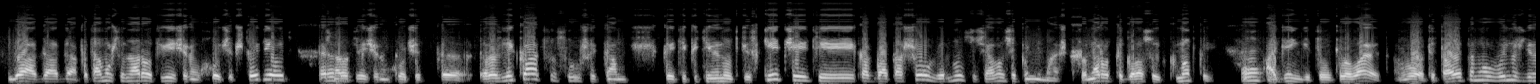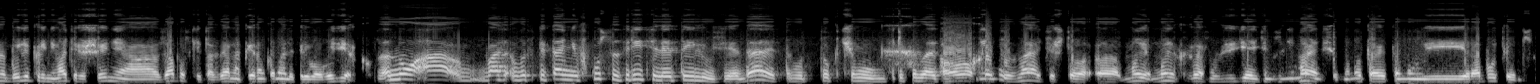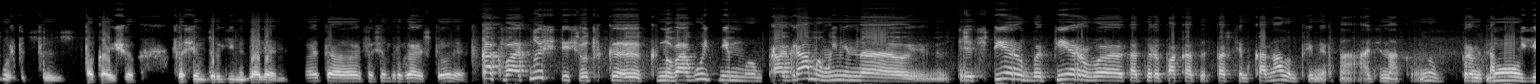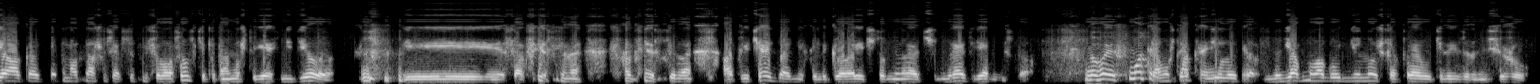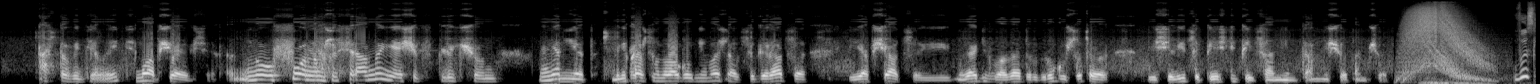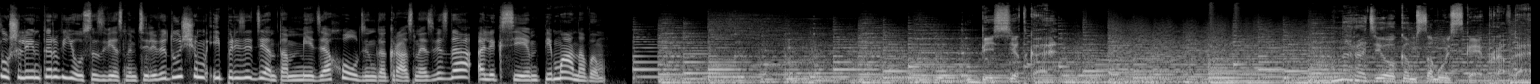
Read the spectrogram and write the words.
Да, да, да, потому что народ вечером хочет что делать? Народ вечером хочет э, развлекаться, слушать там эти пятиминутки скетчи эти, и как бы отошел, вернулся, все равно все понимаешь. Народ-то голосует кнопкой, а деньги-то уплывают. Вот. И поэтому вынуждены были принимать решение о запуске тогда на Первом канале «Кривого зеркала». Ну, а воспитание вкуса зрителя – это иллюзия, да? Это вот то, к чему призывают. Ох, это знаете, что э, мы, мы как раз везде этим занимаемся, но мы поэтому и работаем, может быть, пока еще совсем другими долями. Это совсем другая история. Как вы относитесь вот к, к новогодним программам именно 31-го, 1 которые показывают по всем каналам примерно одинаково? Ну, кроме того. Ну, я к этому отношусь абсолютно философски, потому что я их не делаю. И, соответственно, соответственно, отвечать за них или говорить, что мне нравится, что не нравится, я бы не стал. Но вы их смотрите? Потому что это. Ну, я в новогоднюю ночь, как правило, телевизора не сижу. А что вы делаете? Мы общаемся. Ну, фоном же все равно ящик включен. Нет? Нет. Мне кажется, в новогоднюю ночь надо собираться и общаться, и глядя в глаза друг другу, что-то веселиться, песни петь самим, там еще там что-то. Вы слушали интервью с известным телеведущим и президентом медиахолдинга «Красная звезда» Алексеем Пимановым. Беседка. На радио «Комсомольская правда».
